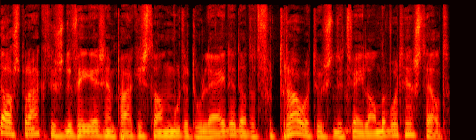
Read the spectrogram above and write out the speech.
De afspraak tussen de VS en Pakistan moet ertoe leiden dat het vertrouwen tussen de twee landen wordt hersteld.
